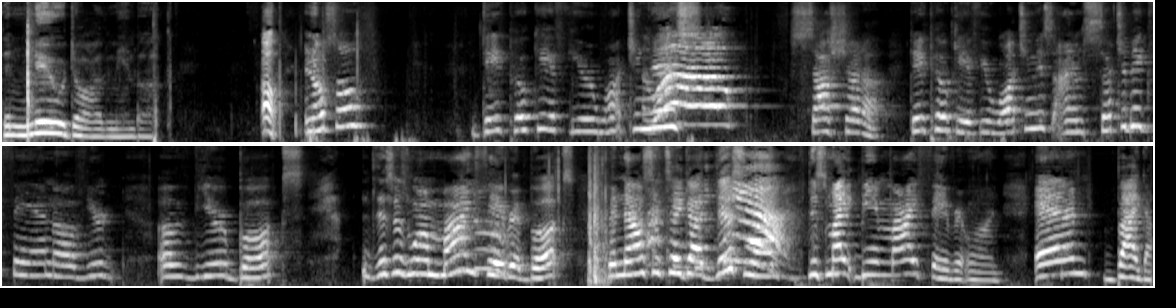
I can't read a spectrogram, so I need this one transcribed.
The new Dogman book. Oh, and also, Dav Pilkey, if you're watching this. Hello? Sasha, shut up. Dav Pilkey, if you're watching this, I am such a big fan of your of your books. This is one of my favorite books, but now since I got this one, this might be my favorite one. And bye guys.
